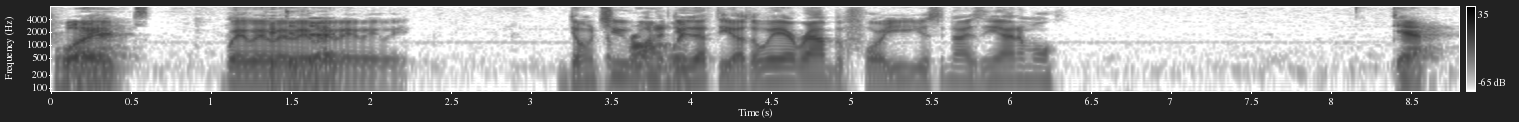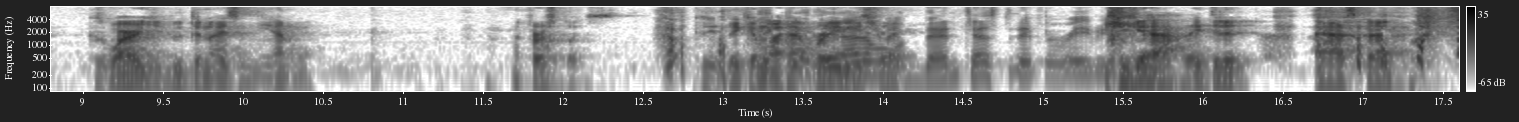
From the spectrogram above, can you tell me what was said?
What? Wait, wait, They wait, wait, wait, wait, wait, wait. Don't the you want to way. do that the other way around before you euthanize the animal? Yeah. Because why are you euthanizing the animal in the first place? Because you think it might have rabies, right? Then tested it for rabies. yeah, they did it ass backwards.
